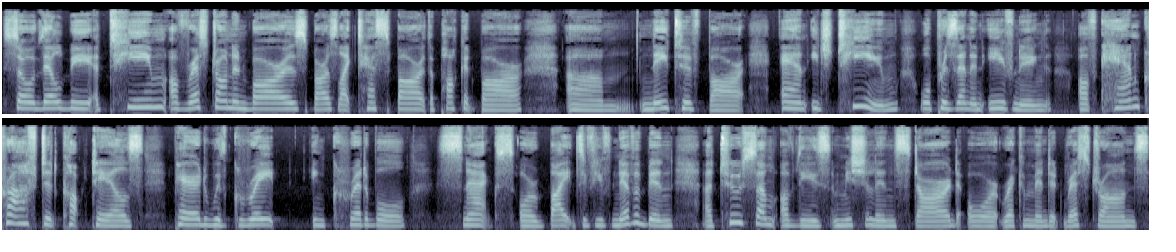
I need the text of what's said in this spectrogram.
So there'll be a team of restaurant and bars, bars like Tess Bar, the Pocket Bar, um, Native Bar, and each team will present an evening of handcrafted cocktails paired with great incredible snacks or bites. If you've never been uh, to some of these Michelin starred or recommended restaurants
